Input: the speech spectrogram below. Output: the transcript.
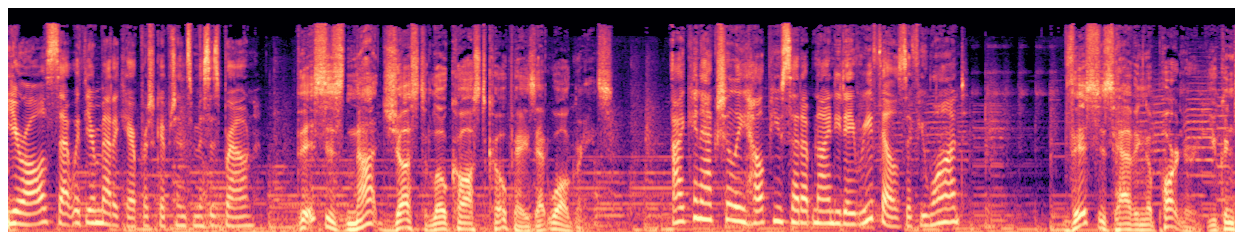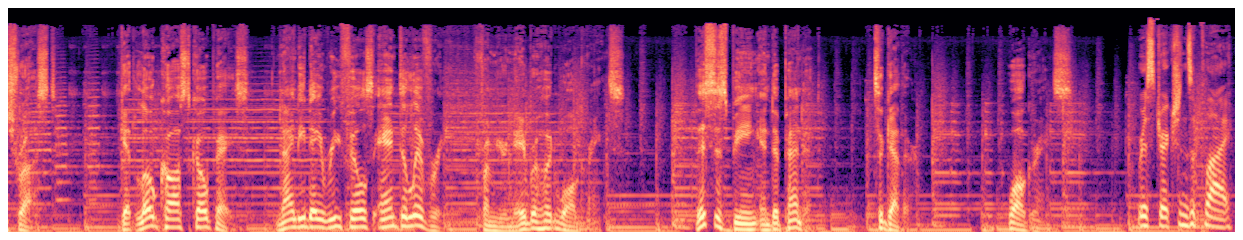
You're all set with your Medicare prescriptions, Mrs. Brown. This is not just low cost copays at Walgreens. I can actually help you set up 90 day refills if you want. This is having a partner you can trust. Get low cost copays, 90 day refills, and delivery from your neighborhood Walgreens. This is being independent. Together. Walgreens. Restrictions apply.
